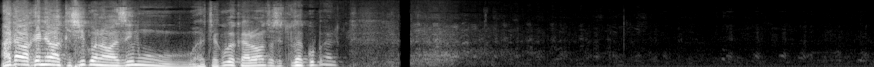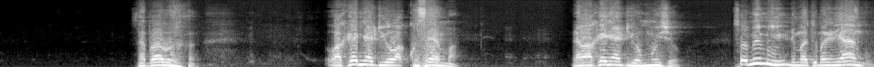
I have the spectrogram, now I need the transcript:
Hata wakenya wakishikwa na wazimu wachague Kalonzo si tutakubali. Sababu wakenya ndio wakusema na wakenya ndio mwisho. So mimi ni matumaini yangu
